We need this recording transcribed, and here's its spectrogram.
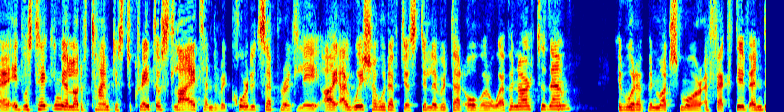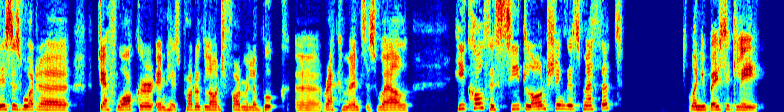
uh, it was taking me a lot of time just to create those slides and record it separately. I, I wish I would have just delivered that over a webinar to them. It would have been much more effective. And this is what uh, Jeff Walker in his product launch formula book uh, recommends as well. He calls this seed launching this method when you basically,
